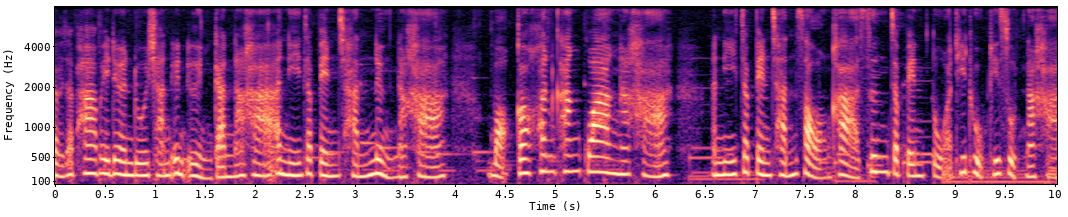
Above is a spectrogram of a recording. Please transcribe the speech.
ดี๋ยวจะพาไปเดินดูชั้นอื่นๆกันนะคะ อันนี้จะเป็นชั้นหนึ่งนะคะ เบาะก็ค่อนข้างกว้างนะคะ อันนี้จะเป็นชั้นสองค่ะ ซึ่งจะเป็นตั๋วที่ถูกที่สุดนะคะ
